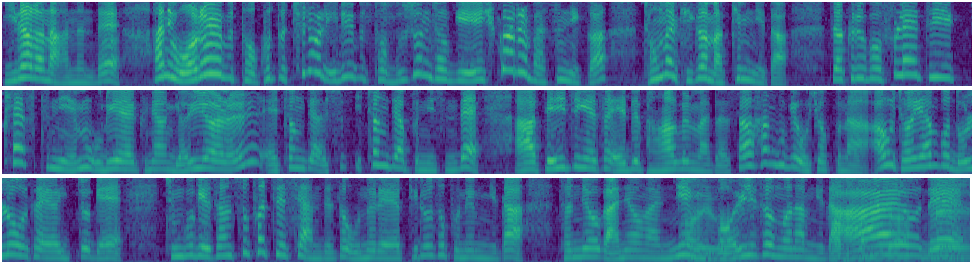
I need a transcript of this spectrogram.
일하러 나왔는데 아니 월요일부터 그것도 7월 1일부터 무슨 저기 휴가를 받습니까? 정말 기가 막힙니다. 자 그리고 플래티 클래프트님 우리의 그냥 열렬 애청자 수- 시청자 분이신데 아 베이징에서 애들 방학을 맞아서 한국에 오셨구나. 아우 저희 한번 놀러 오세요 이쪽에 중국에선 슈퍼챗이 안 돼서 오늘에 비로소 보냅니다. 전역 안영아님 아유, 멀리서 응원합니다. 감사합니다. 아유 네.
